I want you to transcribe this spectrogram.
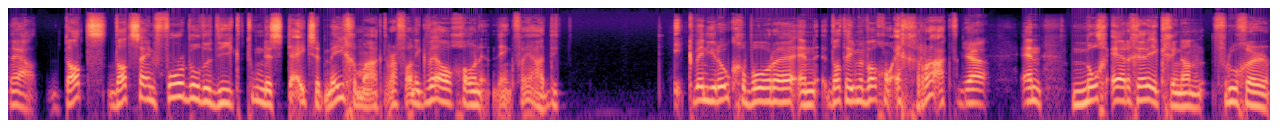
Nou ja, dat, dat zijn voorbeelden die ik toen destijds heb meegemaakt. Waarvan ik wel gewoon denk van ja, dit, ik ben hier ook geboren. En dat heeft me wel gewoon echt geraakt. Ja, Nog erger, ik ging dan vroeger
